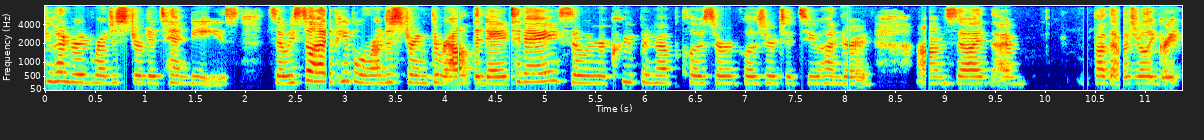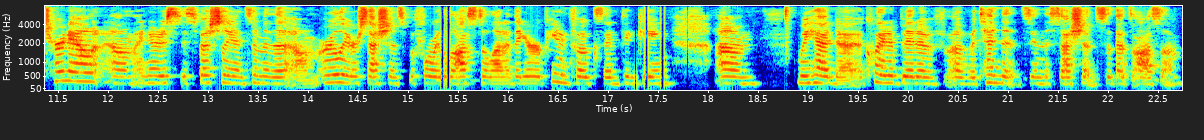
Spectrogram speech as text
200 registered attendees. So we still had people registering throughout the day today. So we were creeping up closer and closer to 200. Um, so I, I thought that was really great turnout. Um, I noticed, especially in some of the um, earlier sessions before we lost a lot of the European folks, I'm thinking um, we had uh, quite a bit of, of attendance in the sessions, so that's awesome.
